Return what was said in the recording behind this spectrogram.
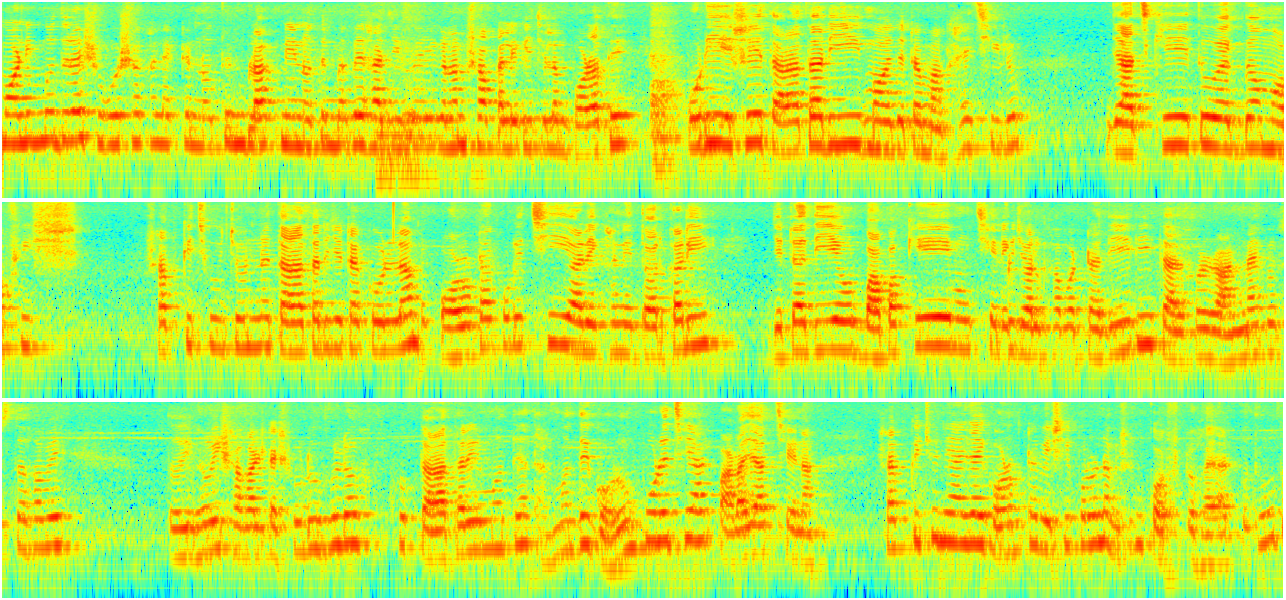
মর্নিং বন্ধুরা, শুভ সকাল। একটা নতুন ব্লগ নিয়ে নতুনভাবে হাজির হয়ে গেলাম। সকালে গেছিলাম পড়াতে। পড়ি এসে তাড়াতাড়ি ময়দাটা মাখায় ছিল। যে আজকে তো একদম অফিস সব কিছুর জন্য তাড়াতাড়ি যেটা করলাম, পরোটা করেছি আর এখানে তরকারি, যেটা দিয়ে ওর বাবাকে এবং ছেলে জলখাবারটা দিয়ে দিই, তারপর রান্নায় ব্যস্ত হবে। তো এইভাবেই সকালটা শুরু হলো। খুব তাড়াতাড়ির মধ্যে, তার মধ্যে গরম পড়েছে আর পারা যাচ্ছে না। সব কিছু নেওয়া যায়, গরমটা বেশি পড়ো না, ভীষণ কষ্ট হয়। আর প্রথমত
